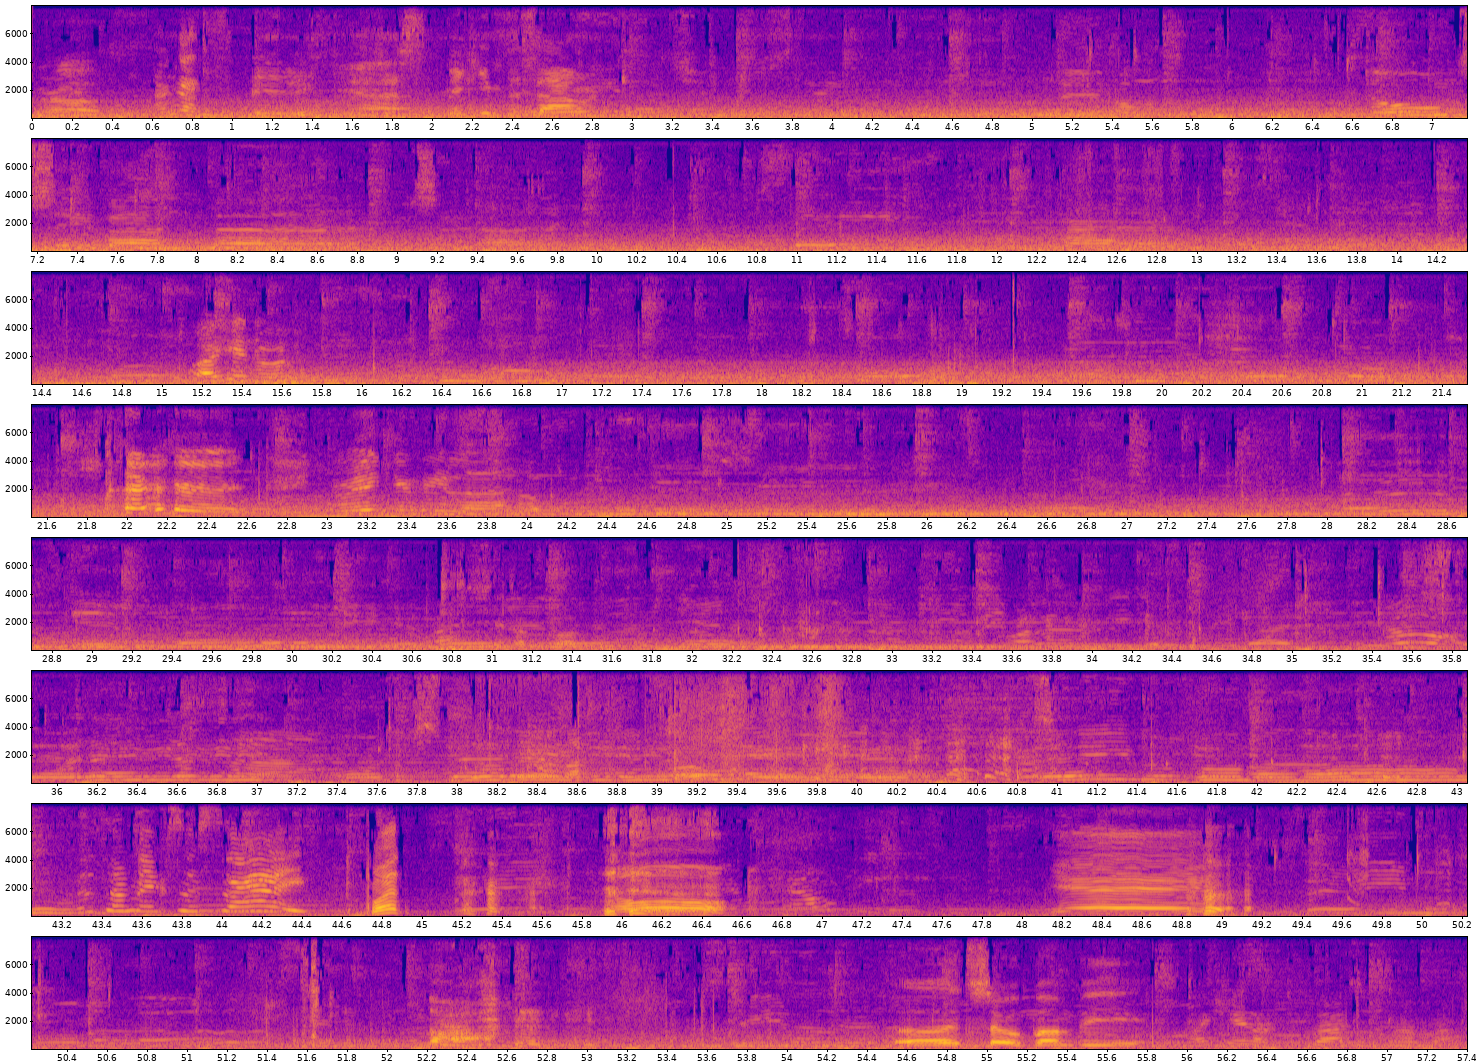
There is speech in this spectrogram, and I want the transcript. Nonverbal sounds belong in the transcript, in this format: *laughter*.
Gross. I'm not speeding. Yeah. Just making the sound. Don't say bye-bye tonight. Say goodnight. I can do it. Don't you just uh, do the Do some exercise. What? *laughs* Oh, *laughs* yay! Oh, it's so bumpy. I cannot splash, Mama.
